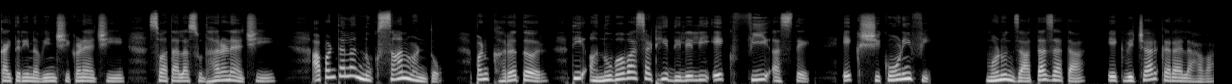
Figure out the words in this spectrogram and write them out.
काहीतरी नवीन शिकण्याची स्वतःला सुधारण्याची. आपण त्याला नुकसान म्हणतो पण खरं तर ती अनुभवासाठी दिलेली एक फी असते एक शिकवणी फी म्हणून जाता जाता एक विचार करायला हवा.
